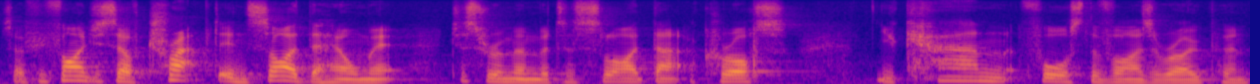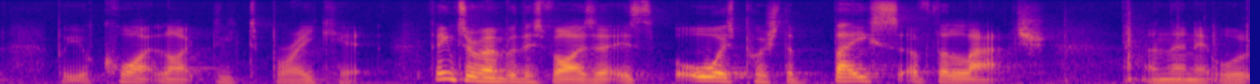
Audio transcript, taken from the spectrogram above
So if you find yourself trapped inside the helmet, just remember to slide that across. You can force the visor open, but you're quite likely to break it. thing to remember with this visor is always push the base of the latch and then it will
